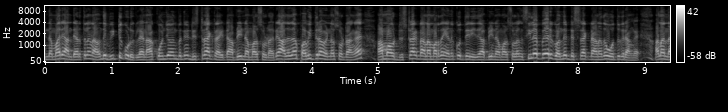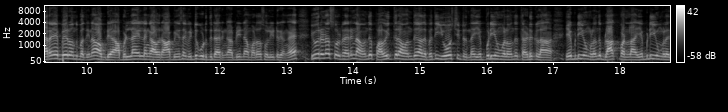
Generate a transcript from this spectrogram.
இந்த மாதிரி அந்த இடத்துல நான் வந்து விட்டு கொடுக்கல நான் கொஞ்சம் வந்து பார்த்தீங்கன்னா டிஸ்ட்ராக்ட் ஆகிட்டேன் அப்படின்ற மாதிரி சொல்கிறாரு அதுதான் பவித்ரா என்ன சொல்கிறாங்க ஆமாம் அவர் டிஸ்ட்ராக்ட் ஆன மாதிரி தான் எனக்கும் தெரியுது அப்படின்ற மாதிரி சொல்கிறாங்க சில பேருக்கு வந்து டிஸ்ட்ராக்ட் ஆனதை ஒத்துக்குறாங்க. ஆனால் நிறைய பேர் வந்து பார்த்தீங்கன்னா அப்படி அப்படிலாம் இல்லைங்க. அவர் ஆபியஸாக விட்டு கொடுத்துட்டாருங்க அப்படின்ற மாதிரி தான் சொல்லிட்டு இருக்காங்க. இவர் என்ன சொல்கிறாரு நான் வந்து பவித்ரா வந்து அதை பற்றி யோசிச்சுட்டு இருந்தேன். எப்படி இவங்களை வந்து தடுக்கலாம்? எப்படி இவங்களை வந்து பிளாக் பண்ணலாம்? எப்படி இவங்களை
